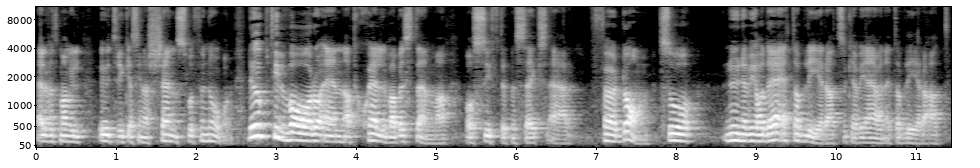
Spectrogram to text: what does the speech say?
Eller för att man vill uttrycka sina känslor för någon. Det är upp till var och en att själva bestämma vad syftet med sex är för dem. Så nu när vi har det etablerat så kan vi även etablera att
